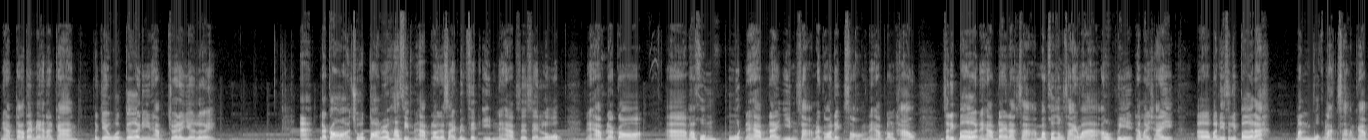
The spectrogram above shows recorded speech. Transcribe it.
นะครับแต่ก็แต่เป็นขนาดกลางสเกลเวิร์กเกอร์นี้นะครับช่วยได้เยอะเลยอะแล้วก็ชุดตอนเวล50 นะครับ เราจะใส่เป็นเซตอินนะครับเซตเซนโลบนะครับแล้วก็อ่าผ้าคลุมฮูดนะครับได้อิน3แล้วก็เด็ก2นะครับรองเท้าสลิปเปอร์นะครับได้รักษาบางคนสงสัยว่าเอ้าพี่ทำไมใช้เอ่อบันนี่สลิปเปอร์ล่ะ มันบวกลัก 3 ครับ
